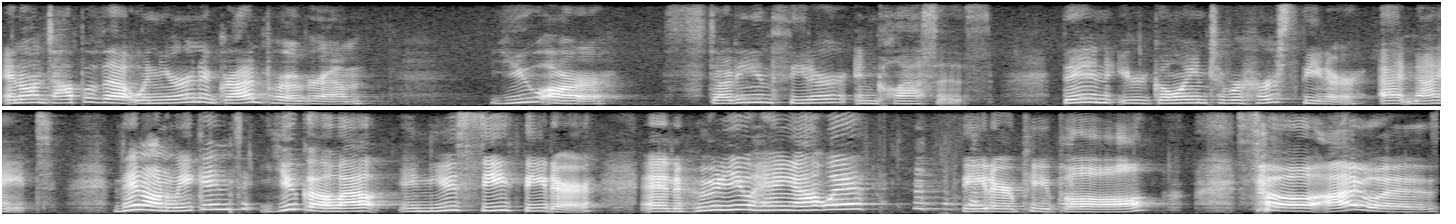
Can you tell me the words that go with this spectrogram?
And on top of that, when you're in a grad program, you are studying theater in classes. Then you're going to rehearse theater at night. Then on weekends, you go out and you see theater. And who do you hang out with? theater people. So I was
